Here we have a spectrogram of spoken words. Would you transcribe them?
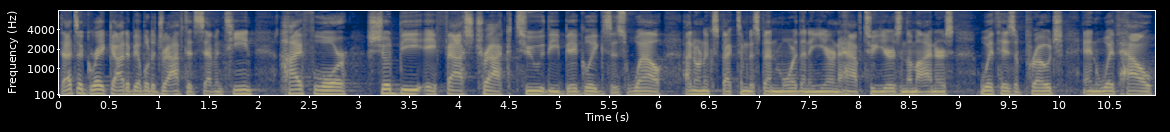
That's a great guy to be able to draft at 17. High floor should be a fast track to the big leagues as well. I don't expect him to spend more than a year and a half, two years in the minors with his approach and with how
